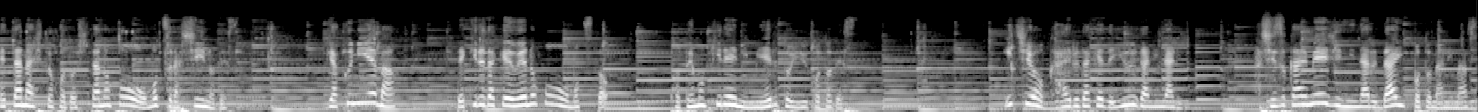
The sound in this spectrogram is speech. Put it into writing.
下手な人ほど下の方を持つらしいのです。逆に言えばできるだけ上の方を持つととても綺麗に見えるということです。位置を変えるだけで優雅になり箸使い名人になる第一歩となります。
